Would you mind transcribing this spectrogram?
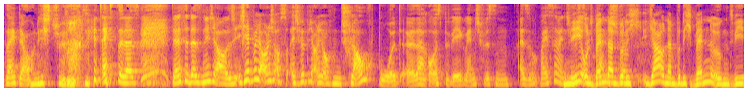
seid ihr auch nicht Schwimmer. teste das, teste das nicht aus. Ich hätte mich auch nicht auf, so, ich würde mich auch nicht auf ein Schlauchboot äh, da raus bewegen, wenn ich wissen, also weißt du, wenn ich Nee, wüsste, und wenn dann würde ich, ja, und dann würde ich, wenn irgendwie,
